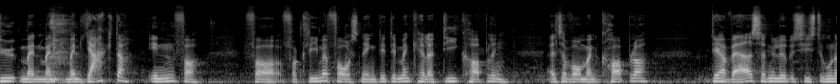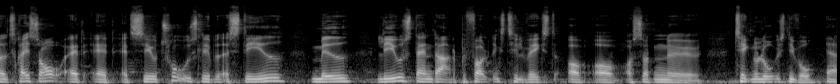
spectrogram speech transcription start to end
dy, man, man, man jagter inden for, for, for klimaforskning, det er det, man kalder decoupling. Altså hvor man kobler det har været sådan i løbet af de sidste 150 år, at, at, at CO2-udslippet er steget med levestandard, befolkningstilvækst og, og, og sådan øh, teknologisk niveau. Ja.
